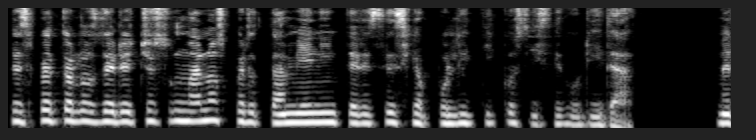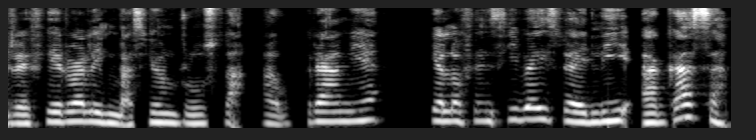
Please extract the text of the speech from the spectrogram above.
respeto a los derechos humanos, pero también intereses geopolíticos y seguridad. Me refiero a la invasión rusa a Ucrania y a la ofensiva israelí a Gaza,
